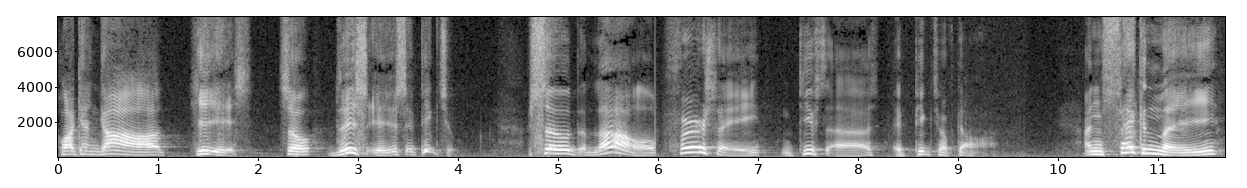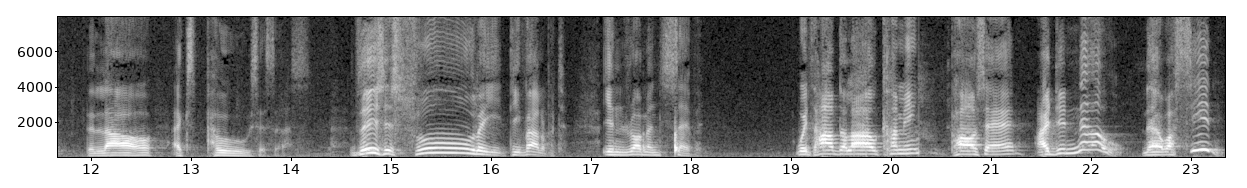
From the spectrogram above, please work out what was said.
what kind God He is. So this is a picture. So the law firstly gives us a picture of God. And secondly, the law exposes us. This is fully developed in Romans 7. Without the law coming, Paul said, I didn't know there was sin.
